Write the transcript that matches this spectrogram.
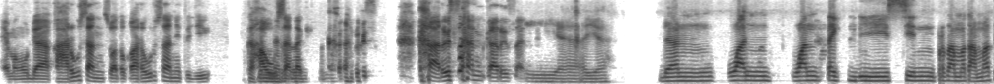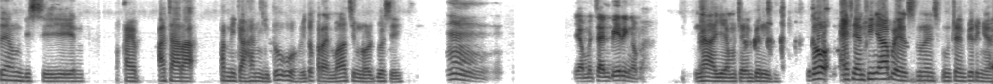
emang udah keharusan, suatu keharusan itu Ji. Kehausan lagi. Keharus. Keharusan, keharusan. Iya, iya. Dan one one take di scene pertama-tama tuh yang di scene kayak acara pernikahan gitu, wah itu keren banget sih menurut gue sih. Hmm. Yang mecahin piring apa? Nah, ya yang mecahin piring. Itu esensinya apa ya sebenarnya mecahin piring ya?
